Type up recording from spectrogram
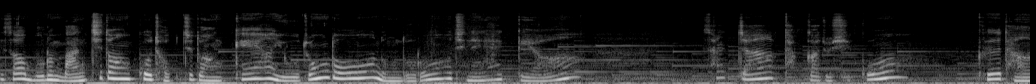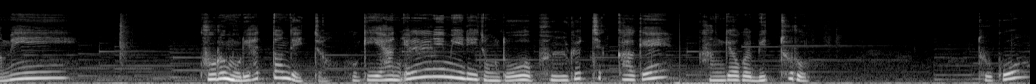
해서 물은 많지도 않고 적지도 않게 한 요 정도 농도로 진행할게요. 살짝 닦아주시고 그 다음에 구름 우리 했던 데 있죠? 거기에 한 1, 2mm 정도 불규칙하게 간격을 밑으로 두고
